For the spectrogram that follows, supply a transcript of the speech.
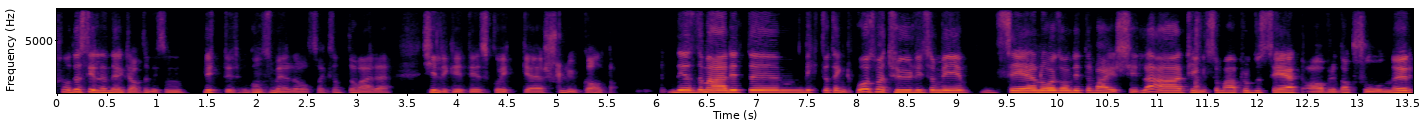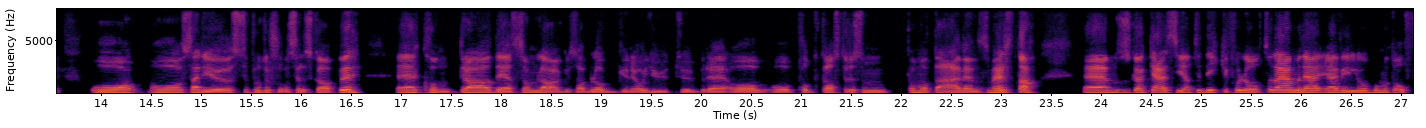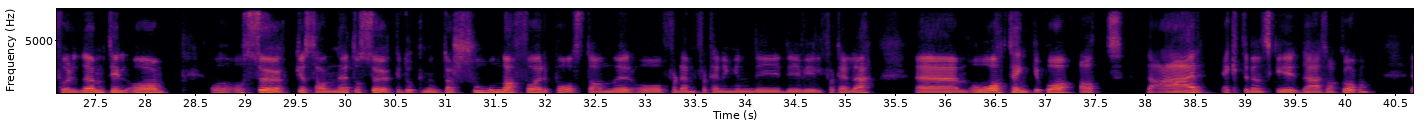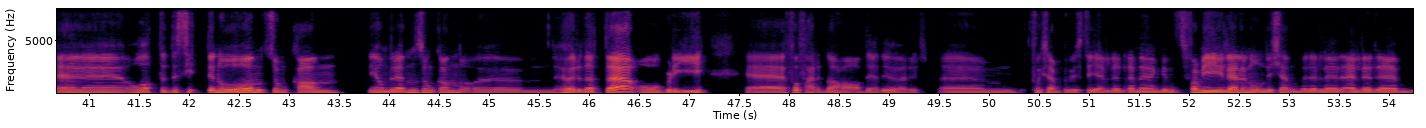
Og det stiller en del krav til de som lytter og konsumerer det også. ikke sant? Å være kildekritisk og ikke sluke alt. da det som er litt uh, viktig å tenke på, som jeg tror liksom vi ser nå et sånn lite veiskille, er ting som er produsert av redaksjoner og, og seriøse produksjonsselskaper, eh, kontra det som lages av bloggere og youtubere og, og podkastere som på en måte er hvem som helst. da. Um, så skal ikke jeg si at de ikke får lov til det, men jeg, jeg vil jo på en måte oppfordre dem til å å, å, søke sannhet og søke dokumentasjon da, for påstander og for den fortellingen de, de vil fortelle. Eh, og tenke på at det er ekte mennesker det er snakk om. Eh, og at det sitter noen som kan i andre enden som kan høre dette og bli eh, forferda av det de hører. Eh, F.eks. hvis det gjelder den egen familie eller noen de kjenner, eller, eller, eh,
